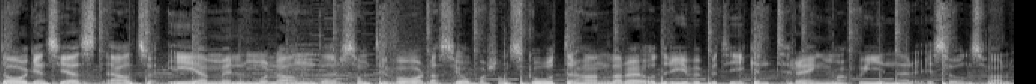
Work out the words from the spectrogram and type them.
Dagens gäst är alltså Emil Molander som till vardags jobbar som skoterhandlare och driver butiken Trängmaskiner i Sundsvall.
